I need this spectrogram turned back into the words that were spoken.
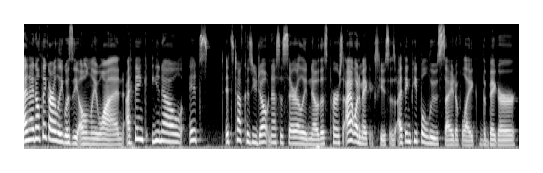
and I don't think our league was the only one. I think you know it's it's tough because you don't necessarily know this person. I don't want to make excuses. I think people lose sight of like the bigger,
